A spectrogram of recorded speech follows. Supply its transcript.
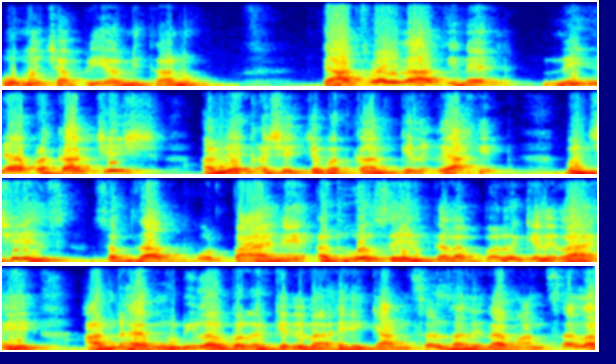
हो माझ्या प्रिय मित्रांनो त्याच वेळेला तिने निन्या प्रकारचे अनेक असे चमत्कार केलेले आहेत. म्हणजेच समजा कोण पायाने अधू असेल त्याला बरं केलेलं आहे आंधळ्या मुलीला बरं केलेलं आहे कॅन्सर झालेल्या माणसाला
